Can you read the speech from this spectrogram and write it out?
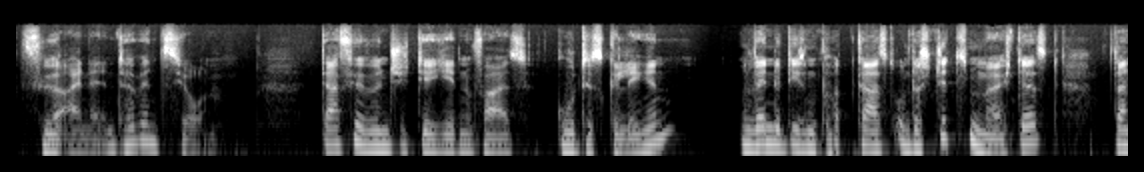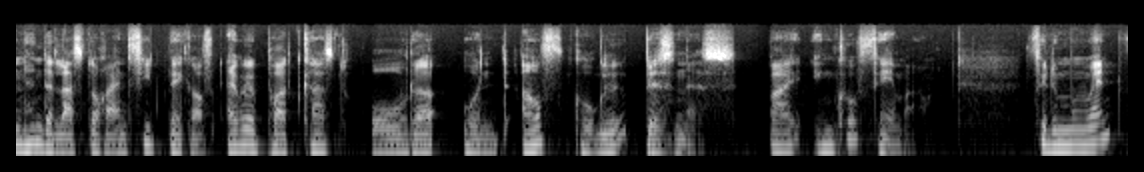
für eine Intervention. Dafür wünsche ich dir jedenfalls gutes Gelingen. Und wenn du diesen Podcast unterstützen möchtest, dann hinterlass doch ein Feedback auf Apple Podcast oder und auf Google Business bei Inkofema. Für den Moment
